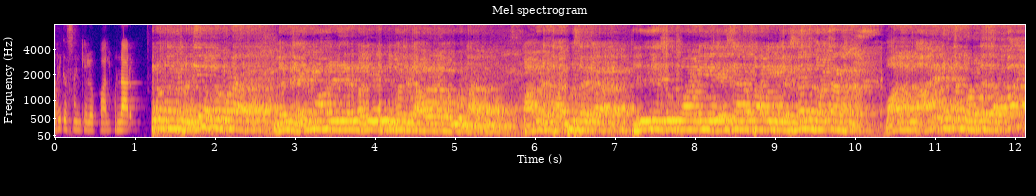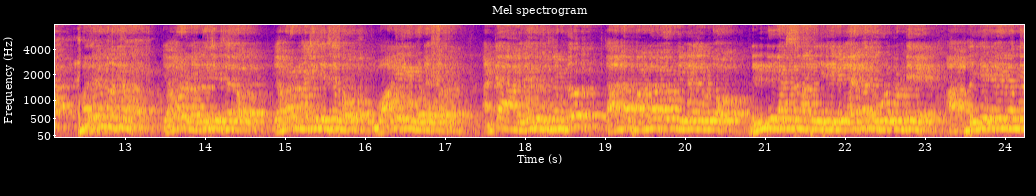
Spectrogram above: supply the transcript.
అధిక సంఖ్యలో పాల్గొన్నారు. పార్టీ జనసేన పార్టీ కలిసినంత మాత్రాన వాళ్ళ కార్యకర్తలు కొడితే తప్ప ప్రజలు మాత్రం ఎవరు లబ్ధి చేశారో ఎవరు మంచి చేశారో వాళ్ళకే ఓటేస్తారు. అంటే ఆ విధంగా చూసినప్పుడు దాదాపు అమలాపురం నియోజకవర్గంలో రెండు లక్షల పదిహేడు వేల మంది ఓట్లు ఆ పదిహేడు వేల మంది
